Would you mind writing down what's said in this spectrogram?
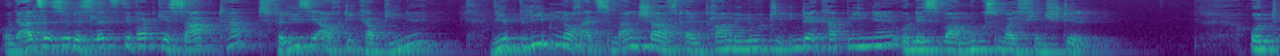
Und als er so das letzte Wort gesagt hat, verließ er auch die Kabine. Wir blieben noch als Mannschaft ein paar Minuten in der Kabine und es war mucksmäuschenstill. Und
